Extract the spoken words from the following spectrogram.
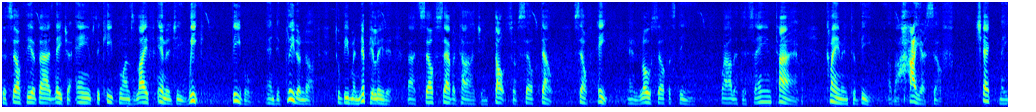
the self-deified nature aims to keep one's life energy weak, feeble, and depleted enough to be manipulated by self-sabotaging thoughts of self-doubt, self-hate, and low self-esteem, while at the same time claiming to be of a higher self. Checkmate.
